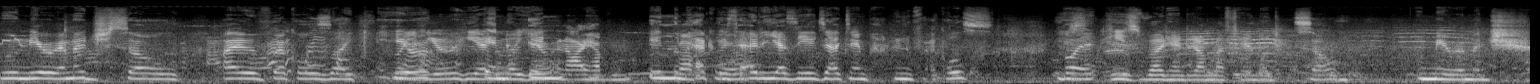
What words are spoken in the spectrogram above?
we're a mirror image, so I have freckles like here. Right here, he has them right here, in, and I have them. in the back back of his there. head. He has the exact same pattern of freckles, but He's right-handed. I'm left-handed. so mirror image.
